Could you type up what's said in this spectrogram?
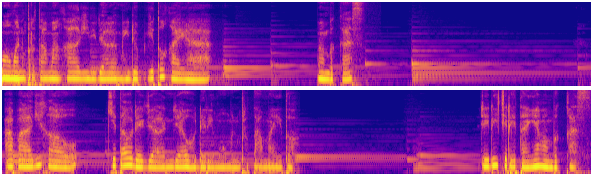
momen pertama kali di dalam hidup itu kayak membekas. Apalagi kalau kita udah jalan jauh dari momen pertama itu. Jadi ceritanya membekas.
